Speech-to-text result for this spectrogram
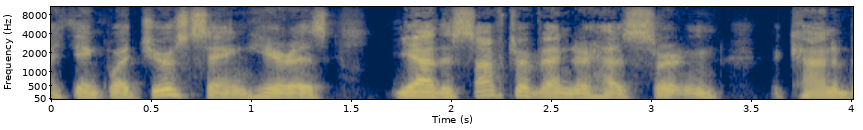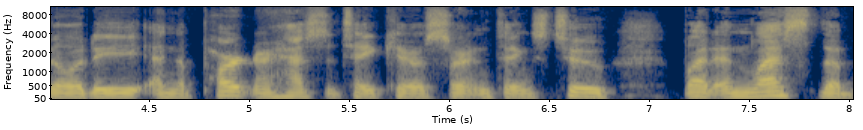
I think what you're saying here is, yeah, the software vendor has certain accountability and the partner has to take care of certain things too but unless the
